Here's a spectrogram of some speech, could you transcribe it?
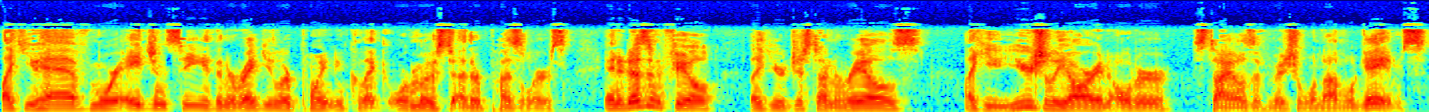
like you have more agency than a regular point and click or most other puzzlers. And it doesn't feel like you're just on rails like you usually are in older styles of visual novel games.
